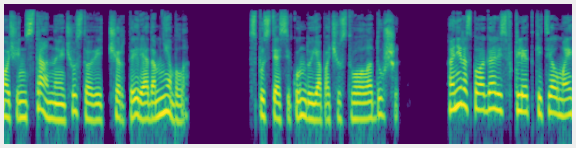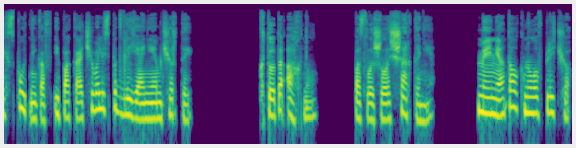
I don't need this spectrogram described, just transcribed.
Очень странное чувство, ведь черты рядом не было. Спустя секунду я почувствовала души. Они располагались в клетке тел моих спутников и покачивались под влиянием черты. Кто-то ахнул. Послышалось шарканье. Меня толкнуло в плечо.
